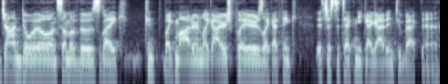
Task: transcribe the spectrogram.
john doyle and some of those like con- like modern like irish players like i think it's just a technique i got into back then.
